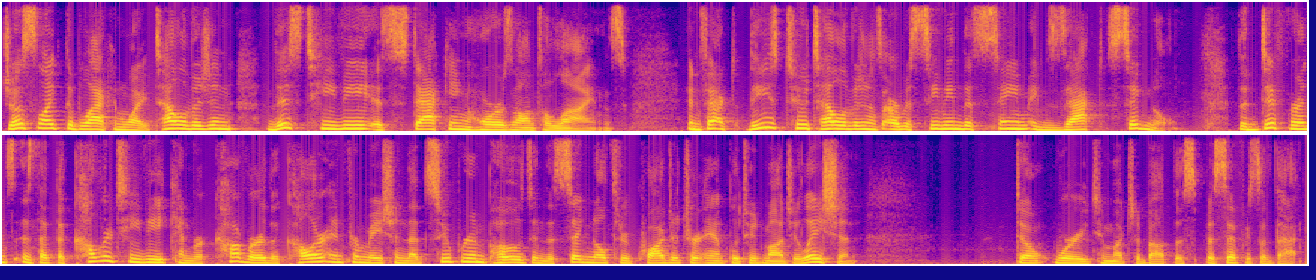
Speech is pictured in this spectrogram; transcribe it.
Just like the black and white television, this TV is stacking horizontal lines. In fact, these two televisions are receiving the same exact signal. The difference is that the color TV can recover the color information that's superimposed in the signal through quadrature amplitude modulation. Don't worry too much about the specifics of that.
